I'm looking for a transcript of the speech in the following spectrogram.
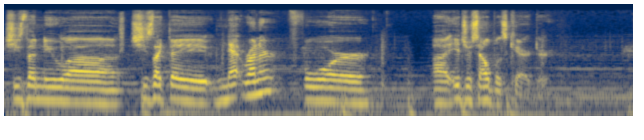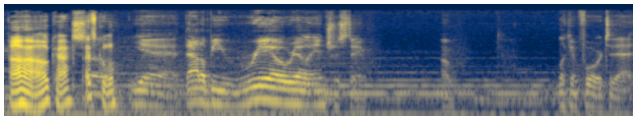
She's the new. uh She's like the net runner for uh Idris Elba's character. Oh, okay. That's cool. Yeah, that'll be real, real interesting. Looking forward to that.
